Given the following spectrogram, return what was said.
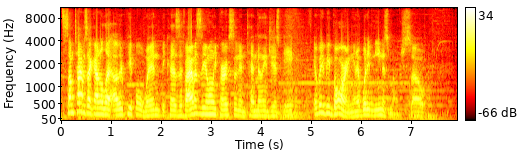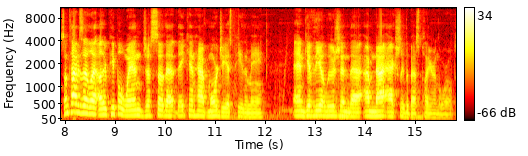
Sometimes I gotta let other people win because if I was the only person in 10 million GSP, it would be boring and it wouldn't mean as much. So sometimes I let other people win just so that they can have more GSP than me and give the illusion that I'm not actually the best player in the world.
